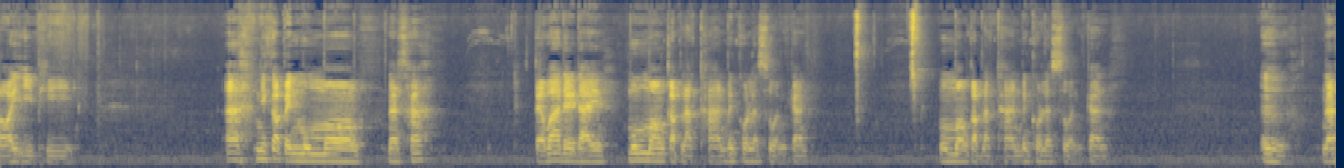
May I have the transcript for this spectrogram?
100 EP อะนี่ก็เป็นมุมมองนะคะ แต่ว่าใด ๆ มุมมองกับหลักฐานเป็นคนละส่วนกัน มุมมองกับหลักฐานเป็นคนละส่วนกัน เออนะ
